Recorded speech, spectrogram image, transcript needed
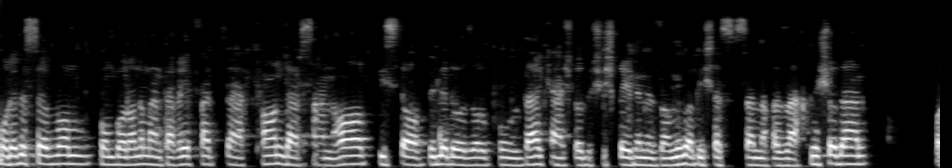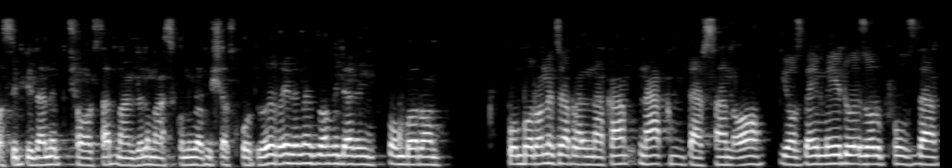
مورد سوم بمباران منطقه فتزرتان در صنعا 20 آوریل 2015 که 86 غیر نظامی و بیش از 300 نفر زخمی شدند. آسیب دیدن 400 منزل مسکونی و بیش از خودرو غیر نظامی در این بمباران. بمباران جبل نقم نقم در صنعا 11 می 2015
